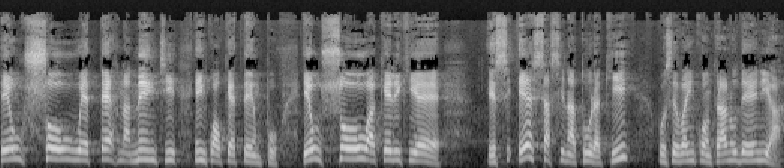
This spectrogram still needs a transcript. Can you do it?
eu sou eternamente em qualquer tempo. Eu sou aquele que é. Esse, essa assinatura aqui você vai encontrar no DNA.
